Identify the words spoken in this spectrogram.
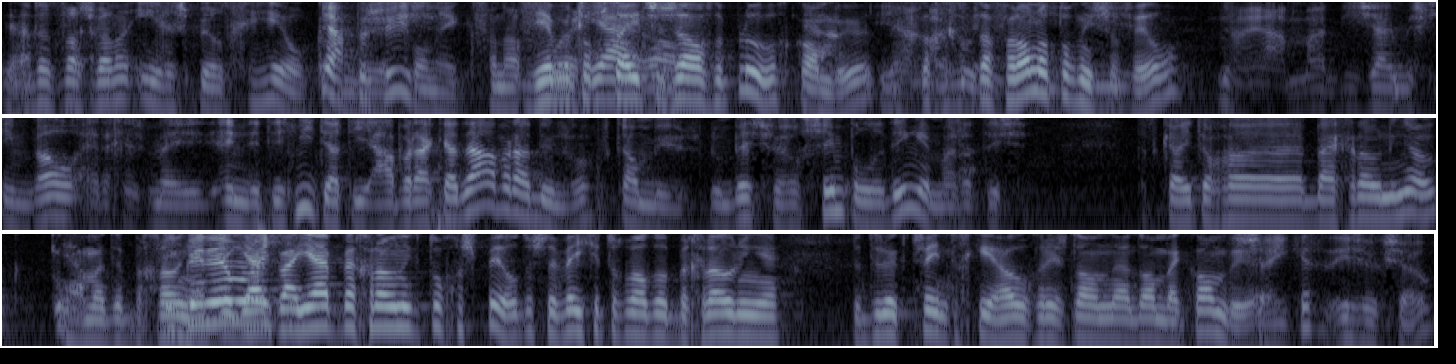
ja. Maar dat was wel een ingespeeld geheel. Ja, precies. Vond ik. Vanaf Die hebben toch steeds al. dezelfde ploeg, Cambuur. Ja, Dat- dat, verandert die- toch niet die- zoveel? Nou ja, maar die zijn misschien wel ergens mee. En het is niet dat die abracadabra doen hoor, Cambuur. Ze doen best veel simpele dingen, maar dat, is, dat kan je toch eh, bij Groningen ook? Ja, maar de Groningen, jij, met je- maar jij hebt bij Groningen toch gespeeld. Dus dan weet je toch wel dat bij Groningen de druk 20 keer hoger is dan, eh, dan bij Cambuur. Zeker, is ook zo.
